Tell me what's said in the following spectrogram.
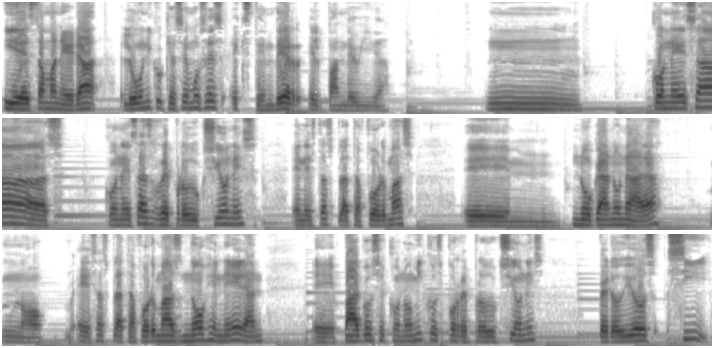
Y de esta manera lo único que hacemos es extender el pan de vida. Mm, con, esas, con esas reproducciones en estas plataformas em, no gano nada. No, esas plataformas no generan eh, pagos económicos por reproducciones, pero Dios sí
